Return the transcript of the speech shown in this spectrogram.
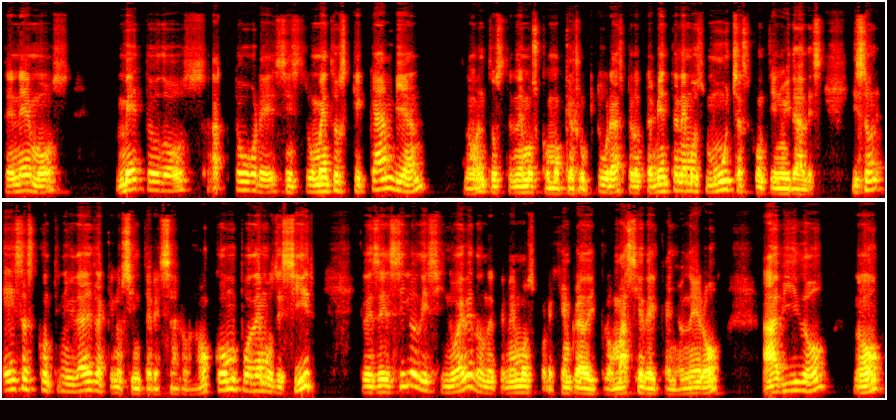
tenemos métodos, actores, instrumentos que cambian entonces tenemos como que rupturas, pero también tenemos muchas continuidades. Y son esas continuidades las que nos interesaron, ¿no? ¿Cómo podemos decir que desde el siglo XIX, donde tenemos, por ejemplo, la diplomacia del cañonero, ha habido, ¿no?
